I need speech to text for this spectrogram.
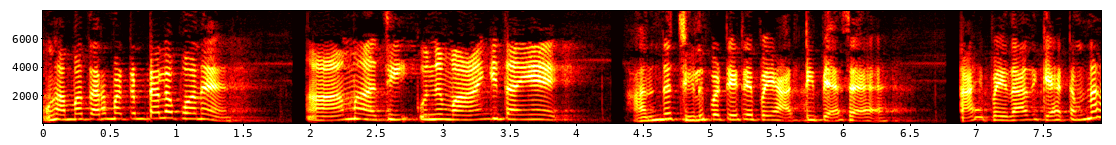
உங்க அம்மா தர தரமாட்டேன்ட்டால போனேன் ஆமா ஆச்சி. கொஞ்சம் வாங்கி தாயே. அந்த சிலுப்பட்டேட்டே போய் அரட்டி பேச. நான் இப்போ ஏதாவது கேட்டோம்னா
